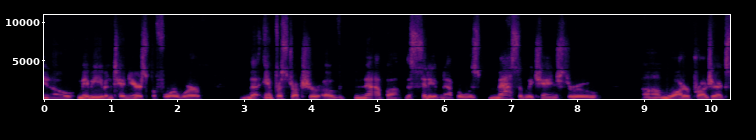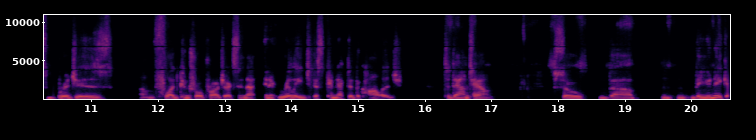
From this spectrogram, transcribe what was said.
you know, maybe even ten years before, where the infrastructure of Napa, the city of Napa, was massively changed through um, water projects, bridges, um, flood control projects, and that and it really just connected the college to downtown. So the the unique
